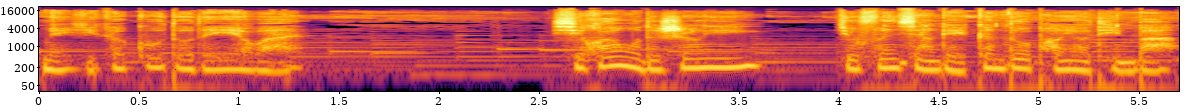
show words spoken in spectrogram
每一个孤独的夜晚。喜欢我的声音，就分享给更多朋友听吧。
